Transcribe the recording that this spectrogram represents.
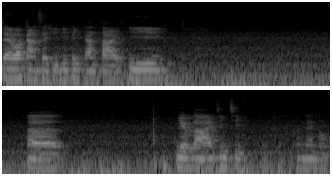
แจ้งว่าการเสียชีวิตนี้เป็นการตายที่เออเลวร้ายจริงๆนะครับก็แน่นอน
